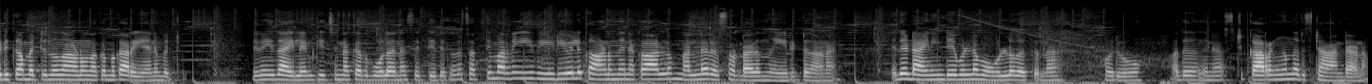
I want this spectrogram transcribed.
എടുക്കാൻ പറ്റുന്നതാണോ എന്നൊക്കെ നമുക്ക് അറിയാനും പറ്റും. പിന്നെ ഇത് ഐലൻഡ് കിച്ചണൊക്കെ അതുപോലെ തന്നെ സെറ്റ് ചെയ്തിട്ടുണ്ട്. സത്യം പറഞ്ഞാൽ ഈ വീഡിയോയിൽ കാണുന്നതിനേക്കാളും നല്ല രസമുണ്ടായിരുന്നു നേരിട്ട് കാണാൻ. ഇത് ഡൈനിങ് ടേബിളിന്റെ മുകളിൽ വെക്കുന്ന ഒരു അത് ഇങ്ങനെ കറങ്ങുന്ന ഒരു സ്റ്റാൻഡാണ്.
